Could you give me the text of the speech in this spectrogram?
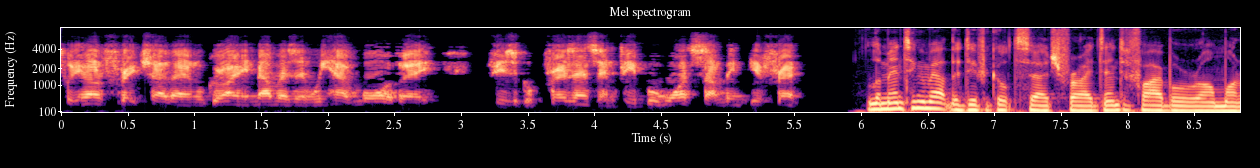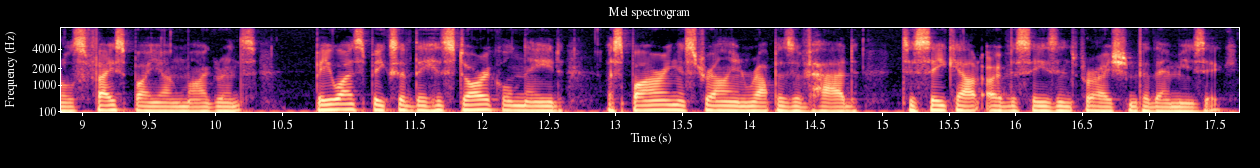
putting on for each other and growing in numbers, and we have more of a physical presence, and people want something different. Lamenting about the difficult search for identifiable role models faced by young migrants, BY speaks of the historical need aspiring Australian rappers have had to seek out overseas inspiration for their music.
